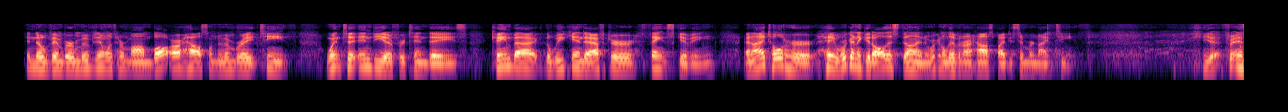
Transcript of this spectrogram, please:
in November, moved in with her mom, bought our house on November 18th, went to India for 10 days, came back the weekend after Thanksgiving, and I told her, hey, we're going to get all this done, and we're going to live in our house by December 19th. Yeah, for, and,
